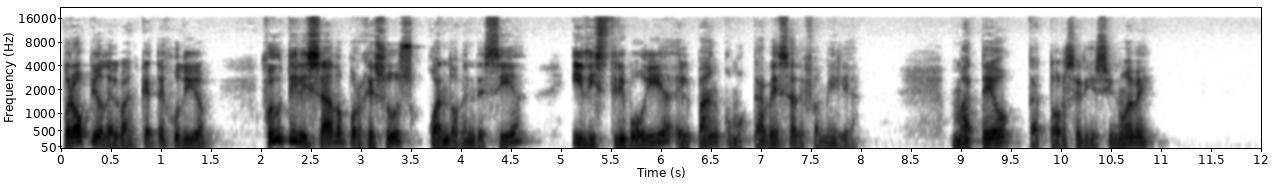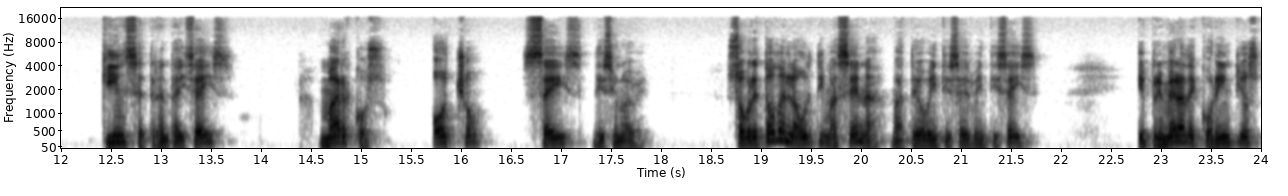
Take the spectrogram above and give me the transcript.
propio del banquete judío, fue utilizado por Jesús cuando bendecía y distribuía el pan como cabeza de familia. Mateo 14:19, 15:36 Marcos 8, 6, 19. Sobre todo en la última cena, Mateo 26, 26. Y Primera de Corintios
